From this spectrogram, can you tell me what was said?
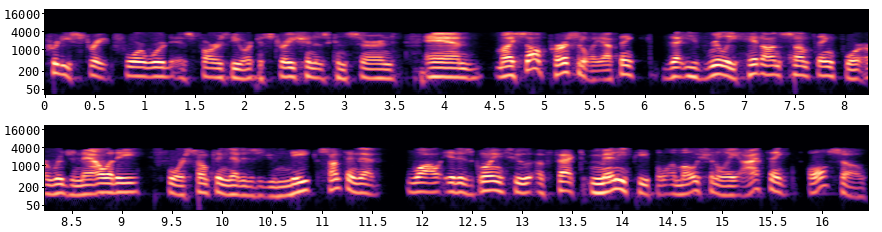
pretty straightforward as far as the orchestration is concerned. And myself personally, I think that you've really hit on something for originality, for something that is unique, something that while it is going to affect many people emotionally, I think also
